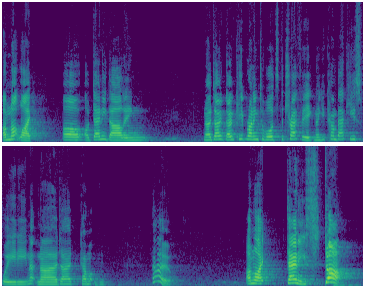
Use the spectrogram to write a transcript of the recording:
I'm not like, oh, oh Danny, darling, no, don't, don't keep running towards the traffic. No, you come back here, sweetie. No, no don't come. Up. No. I'm like, Danny, stop.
